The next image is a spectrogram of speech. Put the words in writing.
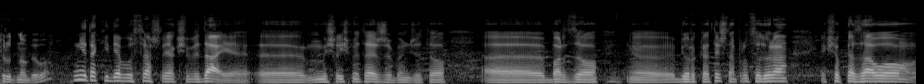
Trudno było? Nie taki diabeł straszny, jak się wydaje. E, Myśleliśmy też, że będzie to bardzo biurokratyczna procedura. Jak się okazało,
